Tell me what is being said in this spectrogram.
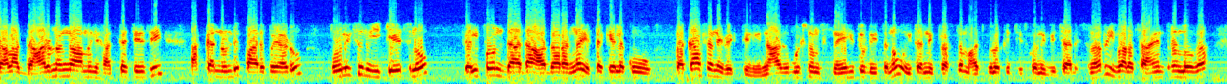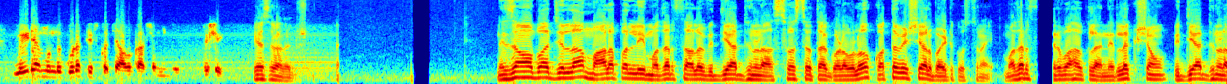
చాలా దారుణంగా ఆమెను హత్య చేసి అక్కడి నుండి పారిపోయాడు. పోలీసులు ఈ కేసులో సెల్ ఫోన్ డేటా ఆధారంగా ఎట్టకేలకు ప్రకాష్ అనే వ్యక్తిని నాగభూషణం స్నేహితుడు ఇతను ఇతన్ని ప్రస్తుతం అదుపులోకి తీసుకొని విచారిస్తున్నారు. ఇవాళ సాయంత్రంలోగా మీడియా ముందుకు కూడా తీసుకొచ్చే అవకాశం ఉంది. రిషి. నిజామాబాద్ జిల్లా మాలపల్లి మదర్సాలో విద్యార్థినుల అస్వస్థత గొడవలో కొత్త విషయాలు బయటకు వస్తున్నాయి. మదర్సా నిర్వాహకుల నిర్లక్ష్యం విద్యార్థినుల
